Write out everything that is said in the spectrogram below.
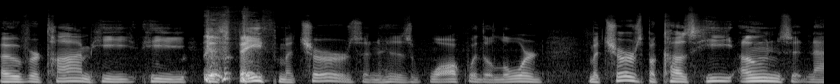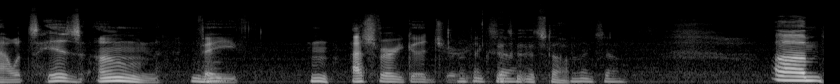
over time he he his faith matures and his walk with the lord matures because he owns it now it's his own faith hmm. that's very good jerry I think so. It's good, good stuff. I think so. Um,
